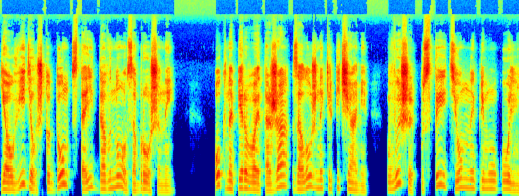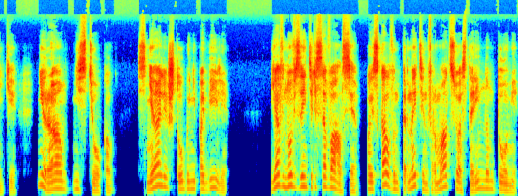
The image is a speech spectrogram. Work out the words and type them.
я увидел, что дом стоит давно заброшенный. Окна первого этажа заложены кирпичами, выше пустые темные прямоугольники, ни рам, ни стекол. Сняли, чтобы не побили. Я вновь заинтересовался, поискал в интернете информацию о старинном доме.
